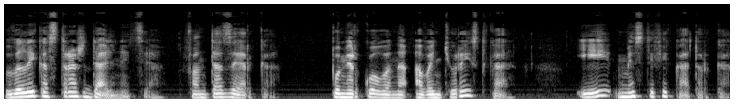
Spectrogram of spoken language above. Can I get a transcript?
велика страждальниця, фантазерка, поміркована авантюристка і містифікаторка.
